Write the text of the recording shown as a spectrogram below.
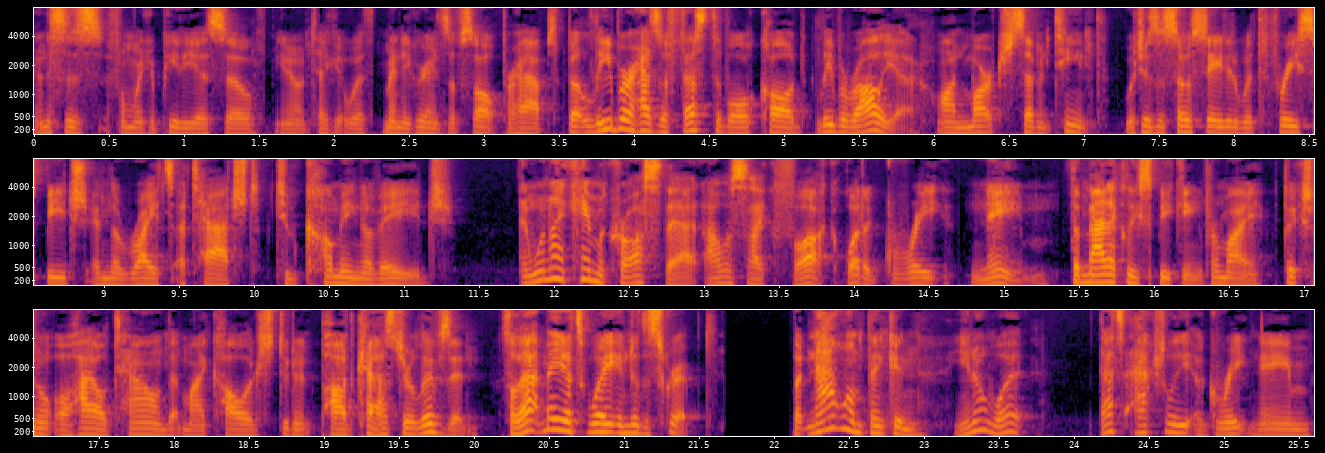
and this is from Wikipedia, so, you know, take it with many grains of salt perhaps, but Liber has a festival called Liberalia on March 17th, which is associated with free speech and the rights attached to coming of age. And when I came across that, I was like, fuck, what a great name, thematically speaking, for my fictional Ohio town that my college student podcaster lives in. So that made its way into the script. But now I'm thinking, you know what? That's actually a great name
